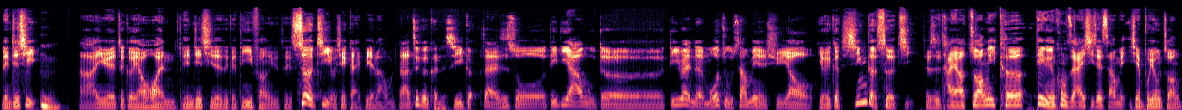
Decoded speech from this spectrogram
连接器，嗯啊，因为这个要换连接器的这个地方设计有些改变了。我们那这个可能是一个。再来是说 DDR 五的 DRAM 的模组上面需要有一个新的设计，就是它要装一颗电源控制 IC 在上面，以前不用装。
